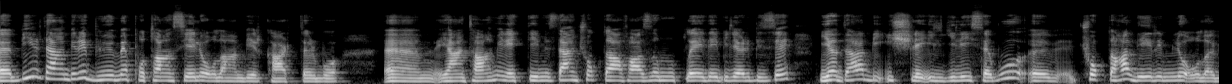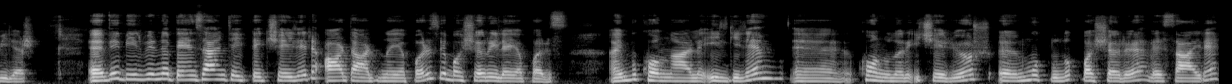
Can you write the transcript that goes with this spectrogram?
E, birdenbire büyüme potansiyeli olan bir karttır bu. Yani tahmin ettiğimizden çok daha fazla mutlu edebilir bizi ya da bir işle ilgiliyse bu e, çok daha verimli olabilir. E, ve birbirine benzer nitelikteki şeyleri ard ardına yaparız ve başarıyla yaparız. Yani bu konularla ilgili e, konuları içeriyor. Mutluluk, başarı vesaire.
